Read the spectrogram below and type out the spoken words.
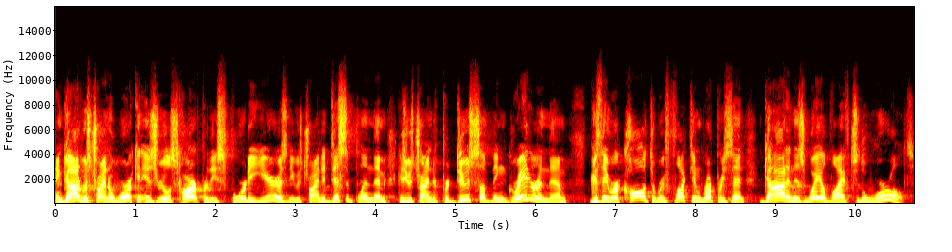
And God was trying to work in Israel's heart for these 40 years, and He was trying to discipline them because He was trying to produce something greater in them because they were called to reflect and represent God and His way of life to the world.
